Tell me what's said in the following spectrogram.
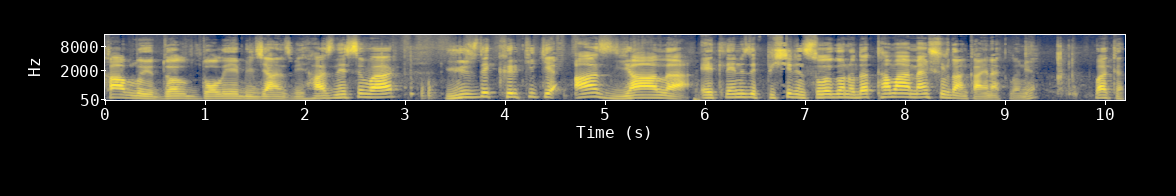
Kabloyu do- dolayabileceğiniz bir haznesi var. %42 az yağla etlerinizi pişirin sloganı da tamamen şuradan kaynaklanıyor. Bakın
